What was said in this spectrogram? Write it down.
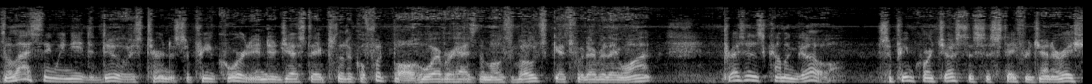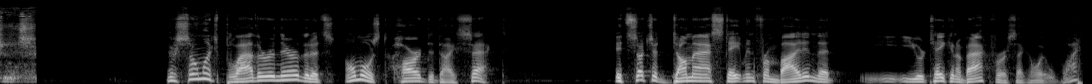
The last thing we need to do is turn the Supreme Court into just a political football. Whoever has the most votes gets whatever they want. Presidents come and go. Supreme Court justices stay for generations. There's so much blather in there that it's almost hard to dissect. It's such a dumbass statement from Biden that you're taken aback for a second. Wait, what?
